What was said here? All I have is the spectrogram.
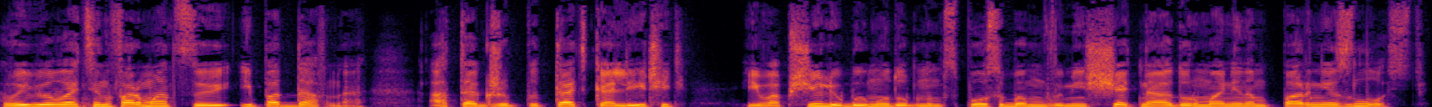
Выбивать информацию и подавно, а также пытать, калечить и вообще любым удобным способом вымещать на одурманенном парне злость.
